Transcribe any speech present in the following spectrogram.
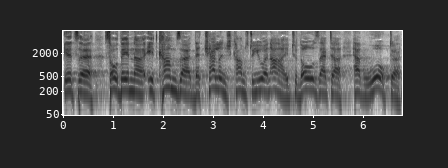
it's uh, so then uh, it comes. Uh, the challenge comes to you and I, to those that uh, have walked uh,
